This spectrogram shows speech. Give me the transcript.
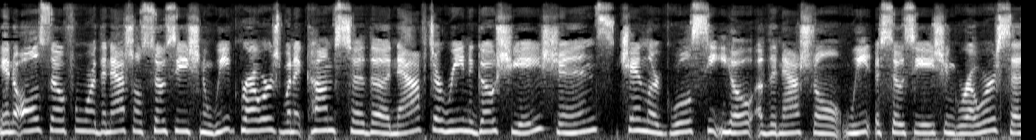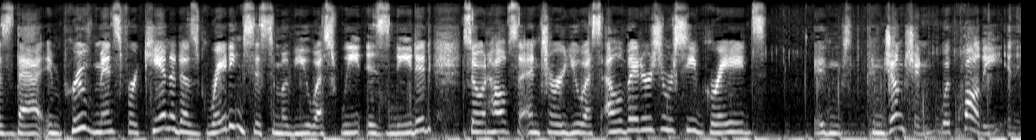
And also for the National Association of Wheat Growers, when it comes to the NAFTA renegotiations, Chandler Goule, CEO of the National Wheat Association Growers, says that improvements for Canada's grading system of U.S. wheat is needed, so it helps enter U.S. elevators and receive grades in conjunction with quality in the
